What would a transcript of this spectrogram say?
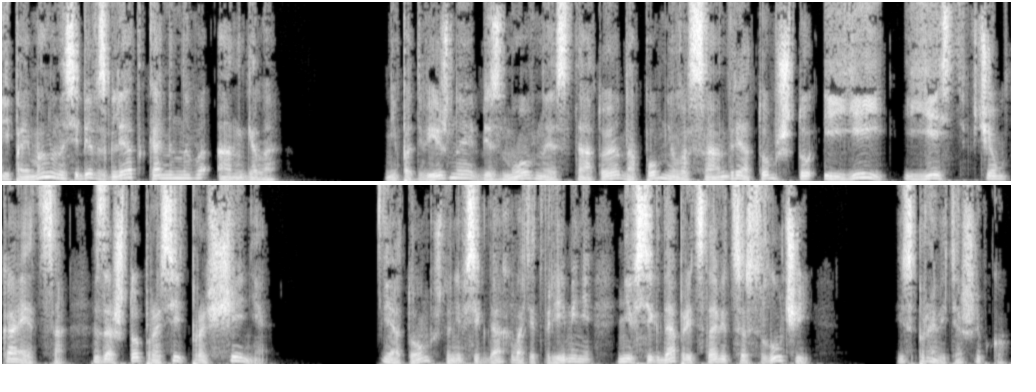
и поймала на себе взгляд каменного ангела. Неподвижная, безмолвная статуя напомнила Сандре о том, что и ей есть в чем каяться, за что просить прощения и о том, что не всегда хватит времени, не всегда представится случай исправить ошибку.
